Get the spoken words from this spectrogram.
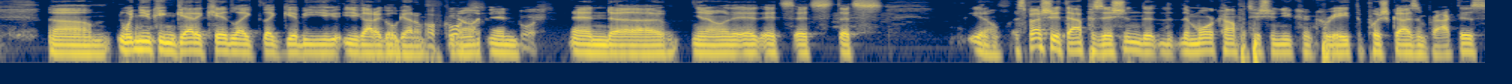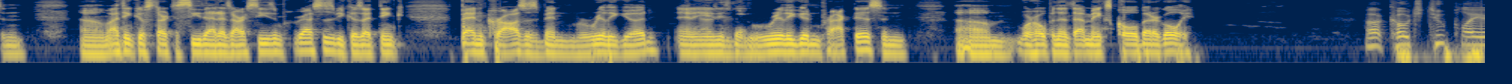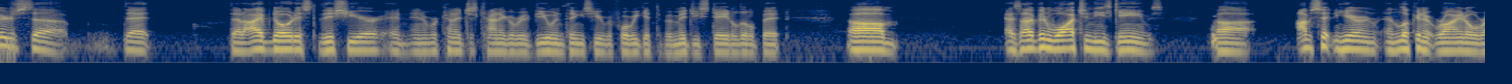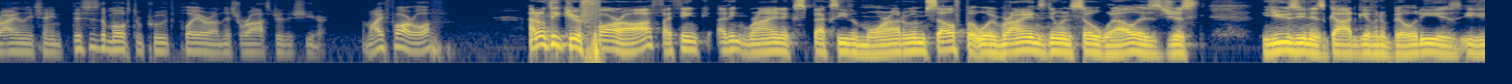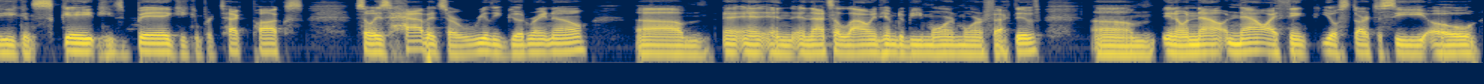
um, when you can get a kid like like Gibby, you, you got to go get him, Of you know, course. and Of course. and uh, you know it, it's it's that's you know especially at that position the, the more competition you can create to push guys in practice and um, I think you'll start to see that as our season progresses because I think Ben Kraws has been really good and he- he's been really good in practice and um, we're hoping that that makes Cole a better goalie. Uh, Coach, two players uh, that that I've noticed this year, and, and we're kind of just kind of reviewing things here before we get to Bemidji State a little bit. Um, as I've been watching these games, uh, I'm sitting here and, and looking at Ryan O'Reilly saying, this is the most improved player on this roster this year. Am I far off? I don't think you're far off. I think I think Ryan expects even more out of himself. But what Ryan's doing so well is just using his God given ability. Is he, he can skate, he's big, he can protect pucks. So his habits are really good right now, um, and, and and that's allowing him to be more and more effective. Um, you know, now now I think you'll start to see O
